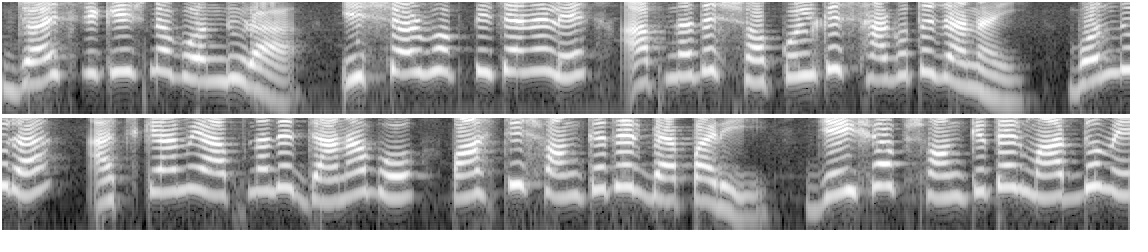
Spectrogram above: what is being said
জয় শ্রীকৃষ্ণ বন্ধুরা, ঈশ্বর ভক্তি চ্যানেলে আপনাদের সকলকে স্বাগত জানাই। বন্ধুরা, আজকে আমি আপনাদের জানাব পাঁচটি সংকেতের ব্যাপারে। যেই সব সংকেতের মাধ্যমে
